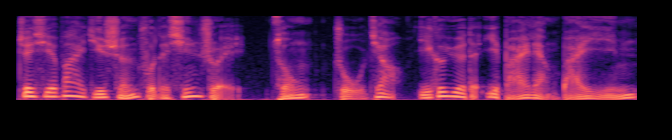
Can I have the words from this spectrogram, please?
这些外籍神父的薪水从主教一个月的一百两白银，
